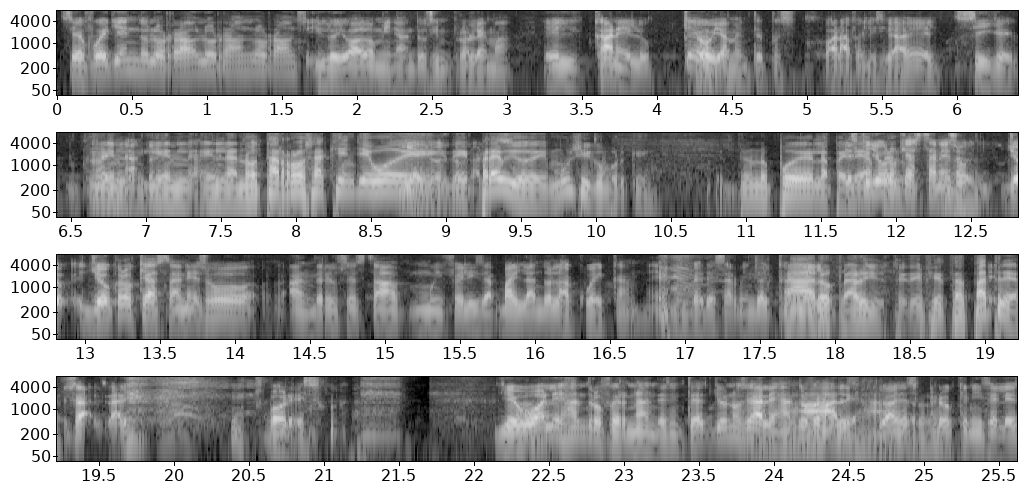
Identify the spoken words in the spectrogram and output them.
se fue yendo los rounds, los rounds, los rounds y lo iba dominando sin problema el Canelo, que obviamente, pues para felicidad de él, sigue reinando. y en- la en la nota rosa, ¿quién llevó de, de previo, de músico? Porque yo no pude ver la pelea. Es que yo creo que hasta en eso, yo, yo creo que hasta en eso, Andrés, usted está muy feliz bailando la cueca en vez de estar viendo el canal. Claro, claro, yo estoy de fiestas patrias. O sea, sale- por eso. Llevó a Alejandro Fernández. Entonces, yo no sé, Alejandro Ah, Fernández, yo a veces creo que ni se le,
